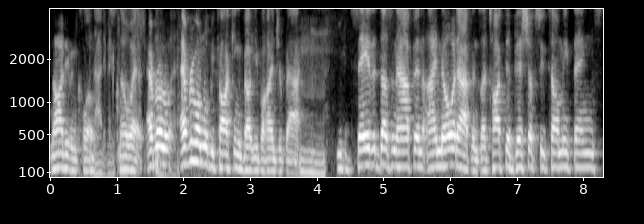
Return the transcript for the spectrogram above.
Not even close. Not even No way. close. No Everyone, way. everyone will be talking about you behind your back. Mm, You can say that doesn't happen. I know it happens. I've talked to bishops who tell me things.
